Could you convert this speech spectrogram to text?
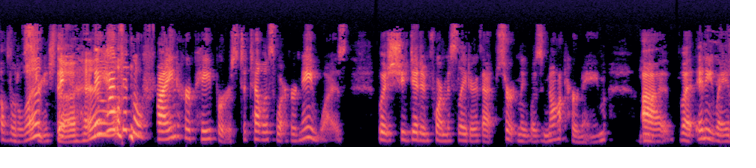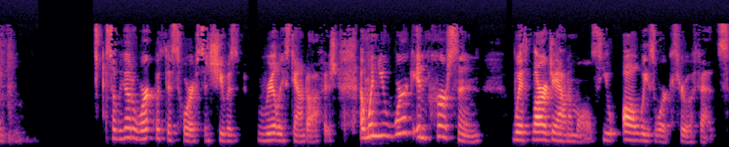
a little What strange. They hell? they had to go find her papers to tell us what her name was, which she did inform us later that certainly was not her name. Yeah. Uh, but anyway, so we go to work with this horse, and she was really standoffish. And when you work in person with large animals, you always work through a fence,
